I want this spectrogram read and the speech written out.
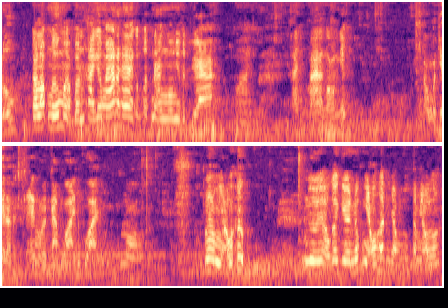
luôn. Cá lóc nướng mà bên hai cái má nó thịt nó ăn ngon như thịt gà. Hai má là ngon nhất. Không có chơi là sáng rồi cặp hoài nước hoài ngon. Nó nhậu người vào cái kia nước nhậu hết trong trong nhậu luôn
